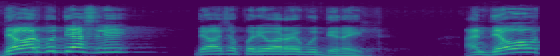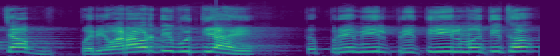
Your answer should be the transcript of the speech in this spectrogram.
देवावर बुद्धी असली देवाच्या परिवारावर बुद्धी राहील. आणि देवाच्या परिवारावरती बुद्धी आहे तर प्रेम येईल प्रीती येईल मग तिथं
